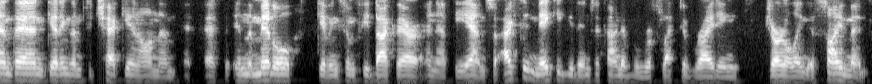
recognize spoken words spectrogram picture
and then getting them to check in on them at, in the middle, giving some feedback there, and at the end. So actually making it into kind of a reflective writing journaling assignment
